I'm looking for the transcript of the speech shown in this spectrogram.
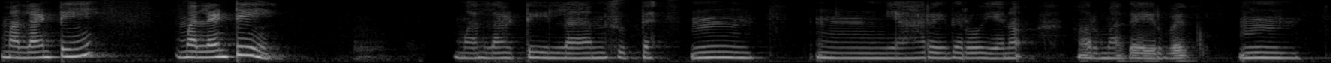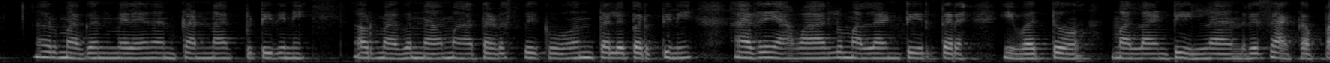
ಮಲಾಂಟಿ ಮಲಾಂಟಿ. ಮಲಾಟಿ ಇಲ್ಲ ಅನಿಸುತ್ತೆ. ಹ್ಞೂ ಯಾರಿದ್ದಾರೋ ಏನೋ ಅವ್ರ ಮಗ ಇರಬೇಕು. ಹ್ಞೂ ಅವ್ರ ಮಗನ ಮೇಲೆ ನಾನು ಕಣ್ಣು ಹಾಕ್ಬಿಟ್ಟಿದ್ದೀನಿ ಅವ್ರ ಮಗನ್ನ ಮಾತಾಡಿಸ್ಬೇಕು ಅಂತಲೇ ಬರ್ತೀನಿ. ಆದರೆ ಯಾವಾಗಲೂ ಮಲ್ಲಾಂಟಿ ಇರ್ತಾರೆ. ಇವತ್ತು ಮಲ್ಲಾಂಟಿ ಇಲ್ಲ ಅಂದರೆ ಸಾಕಪ್ಪ.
